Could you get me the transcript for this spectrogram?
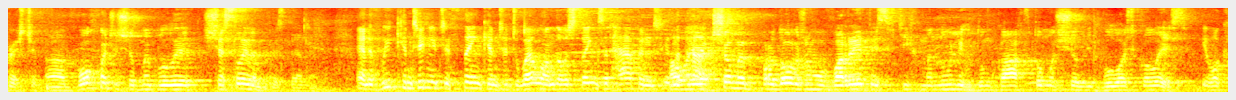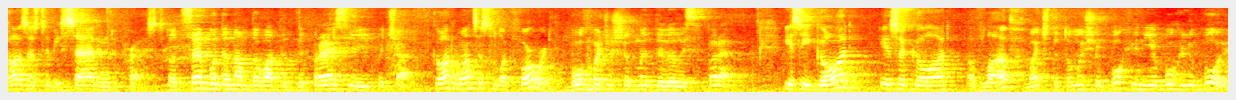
Christian. Бог хоче, щоб ми були щасливим християнином. And if we continue to think and to dwell on those things that happened in the Але past, якщо ми продовжимо варитись в тих минулих думках, в тому, що відбулось колись, it will cause us to be sad and depressed. то це буде нам давати депресію і печаль. God wants us to look forward. Бог хоче, щоб ми дивились вперед. You see, God is a God of love, Бачите, тому що Бог він є Бог любові,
